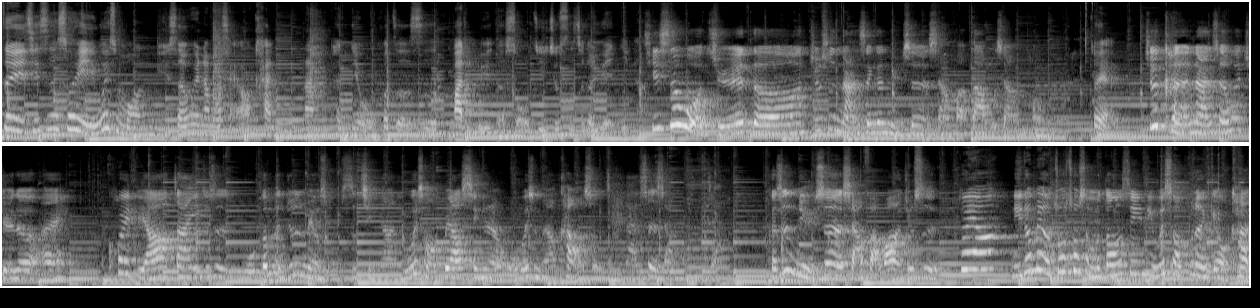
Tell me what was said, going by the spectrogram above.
对，其实所以为什么女生会那么想要看男朋友或者是伴侣的手机，就是这个原因啊。其实我觉得就是男生跟女生的想法大不相同，对啊，就可能男生会觉得，哎，会比较在意，就是我根本就是没有什么事情啊，你为什么不要信任我？为什么要看我手机？男生的想法是这样，可是女生的想法往往就是，对啊，你都没有做错什么东西，你为什么不能给我看？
